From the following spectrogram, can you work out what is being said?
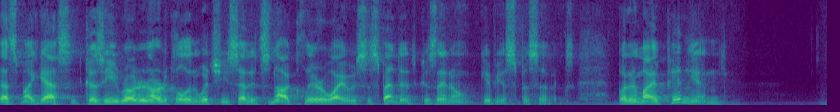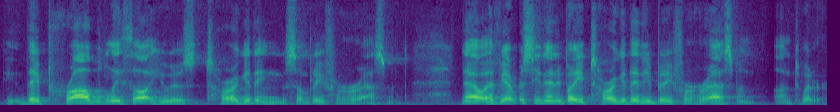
That's my guess, because he wrote an article in which he said it's not clear why he was suspended because they don't give you specifics. But in my opinion, they probably thought he was targeting somebody for harassment. Now, have you ever seen anybody target anybody for harassment on Twitter?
